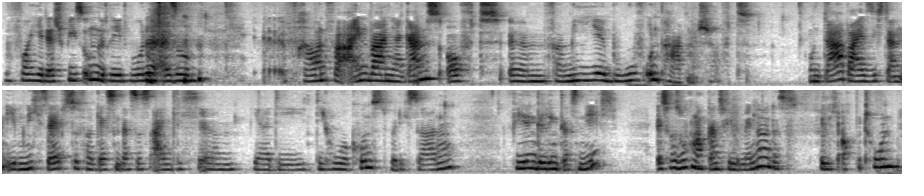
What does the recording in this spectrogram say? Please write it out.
bevor hier der Spieß umgedreht wurde. Also äh, Frauen vereinbaren ja ganz oft ähm, Familie, Beruf und Partnerschaft. Und dabei sich dann eben nicht selbst zu vergessen, das ist eigentlich ähm, ja die, die hohe Kunst, würde ich sagen. Vielen gelingt das nicht. Es versuchen auch ganz viele Männer, das will ich auch betonen.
